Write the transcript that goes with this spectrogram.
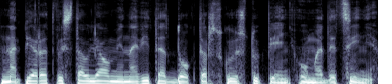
наперад выстаўляў менавіта доктарскую ступень у медыцыне.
